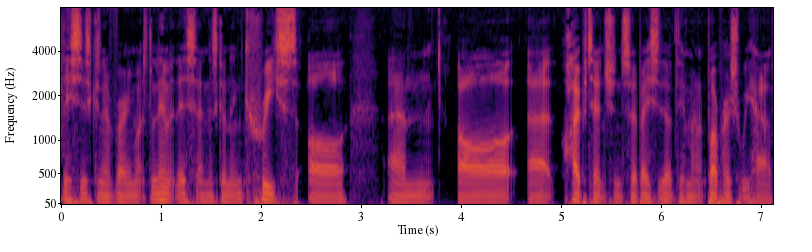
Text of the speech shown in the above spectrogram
this is going to very much limit this, and it's going to increase our um, our uh, hypertension. So basically, the amount of blood pressure we have.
